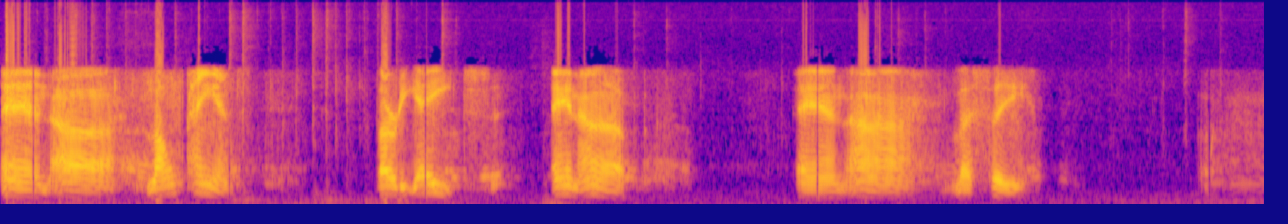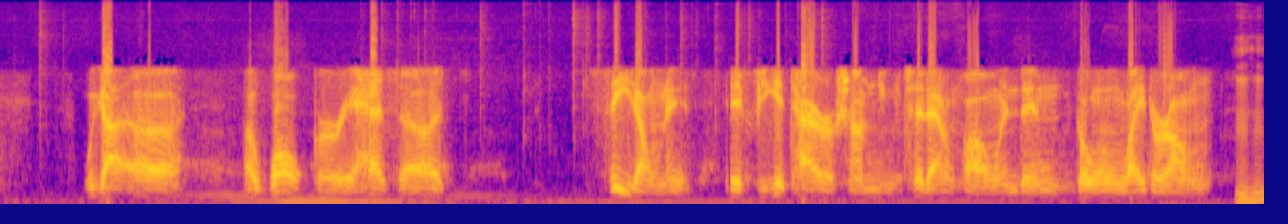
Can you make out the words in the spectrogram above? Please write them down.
and uh, long pants, 38s and up. And uh, let's see. We got uh, a walker. It has a seat on it. If you get tired or something, you can sit down and follow and then go on later on. Mm-hmm.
